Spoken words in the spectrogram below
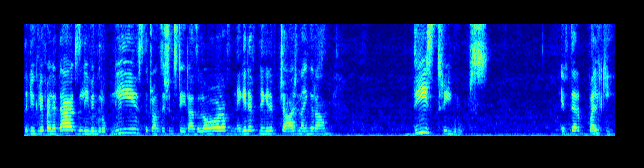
The nucleophile attacks, the leaving group leaves, the transition state has a lot of negative, negative charge lying around these three groups, if they are bulky,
